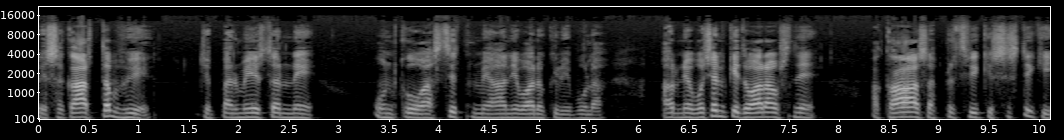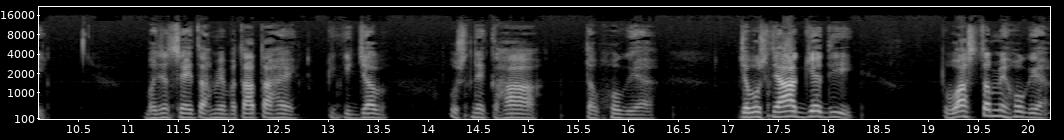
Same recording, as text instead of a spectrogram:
वे सकार तब हुए जब परमेश्वर ने उनको अस्तित्व में आने वालों के लिए बोला और ने वचन के द्वारा उसने आकाश और पृथ्वी की सृष्टि की। भजन संहिता हमें बताता है क्योंकि जब उसने कहा, तब हो गया। जब उसने आज्ञा दी तो वास्तव में हो गया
